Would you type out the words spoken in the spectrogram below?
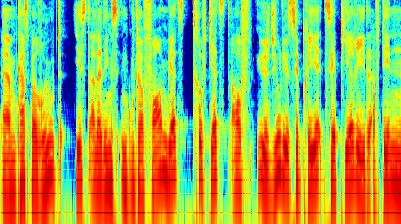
Ähm, Kaspar Rüth ist allerdings in guter Form jetzt, trifft jetzt auf Giulio Sepieri, auf den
